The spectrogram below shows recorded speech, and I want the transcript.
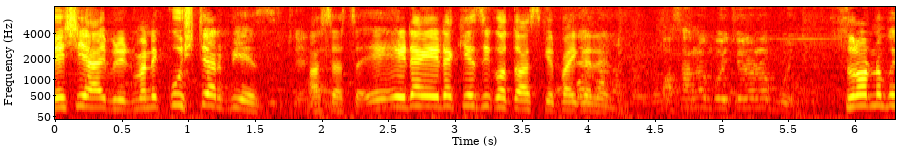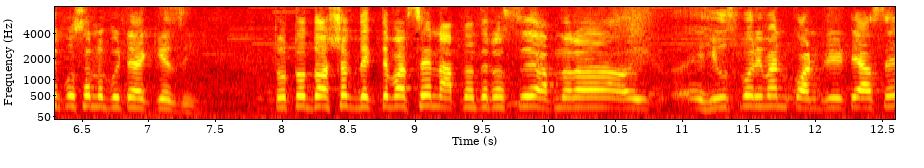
দেশি হাইব্রিড মানে কুষ্টিয়ার পেঁয়াজ। আচ্ছা আচ্ছা এটা এটা কেজি কত আজকে পাইকারি রেট পঁচানব্বই চুরানব্বই। চুরানব্বই, পঁচানব্বই টাকা কেজি। তো তো দর্শক দেখতে পাচ্ছেন, আপনাদের হচ্ছে আপনারা ওই হিউজ পরিমাণ কোয়ান্টিটি আছে।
